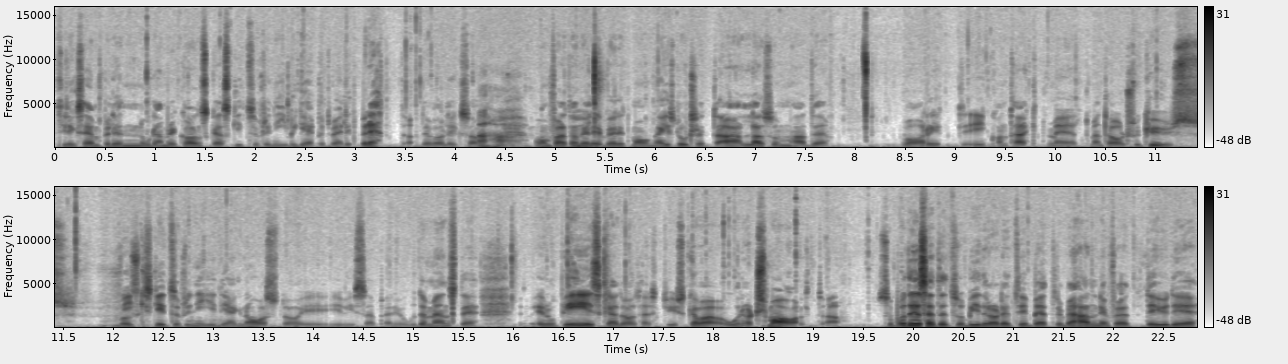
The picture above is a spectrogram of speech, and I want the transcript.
till exempel det nordamerikanska schizofrenibegreppet väldigt brett. Då. Det var liksom Aha. omfattade Mm. väldigt, väldigt många, i stort sett alla som hade varit i kontakt med ett mentalsjukhus fick schizofrenidiagnos då i, i vissa perioder medan det europeiska, då, här, tyska var oerhört smalt. Va? Så på det sättet så bidrar det till bättre behandling för att det är ju det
